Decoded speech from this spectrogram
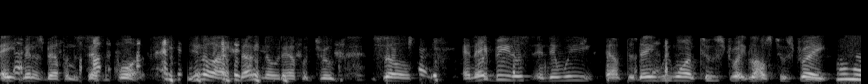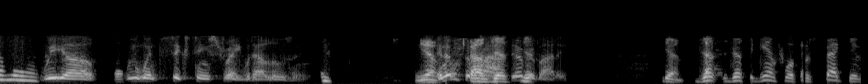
eight minutes left in the second quarter. You know I Duck know that for true. So and they beat us and then we after they we won two straight, lost two straight, we uh we went sixteen straight without losing. Yeah, And it was a Uh, surprise just- to just- everybody. Yeah, just just again for perspective,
